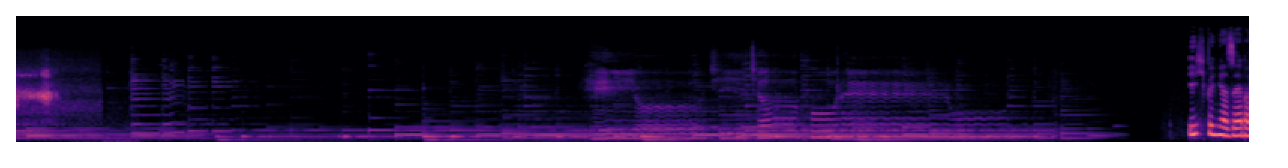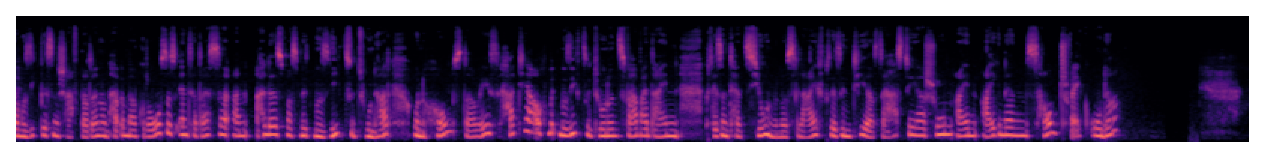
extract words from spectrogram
Ich bin ja selber Musikwissenschaftlerin und habe immer großes Interesse an alles, was mit Musik zu tun hat. Und Home Stories hat ja auch mit Musik zu tun und zwar bei deinen Präsentationen, wenn du es live präsentierst. Da hast du ja schon einen eigenen Soundtrack, oder?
